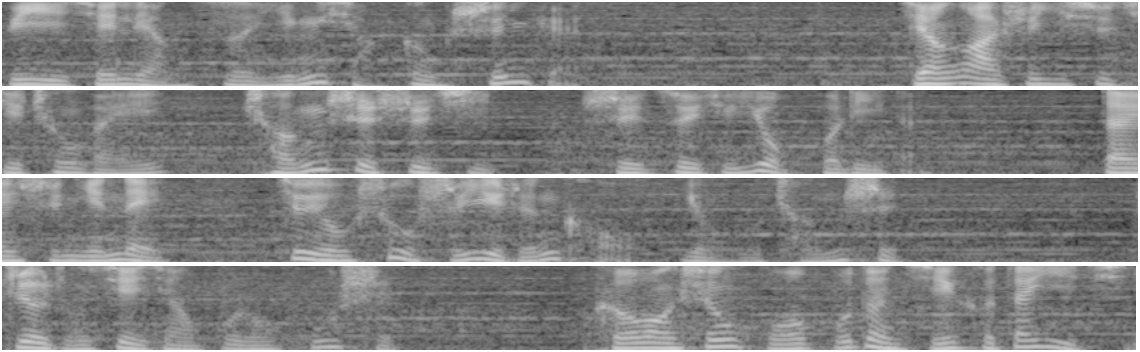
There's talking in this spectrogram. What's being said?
比以前两次影响更深远。将二十一世纪称为城市世纪是最具诱惑力的，但十年内就有数十亿人口涌入城市，这种现象不容忽视。渴望生活不断结合在一起，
